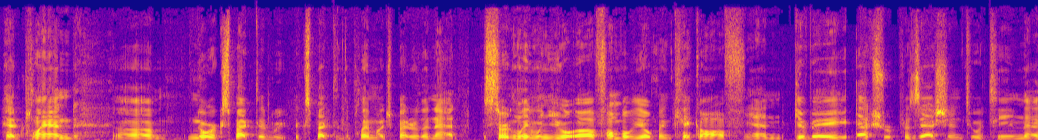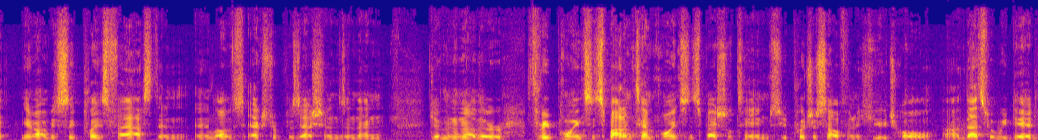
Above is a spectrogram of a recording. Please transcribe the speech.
had planned um, nor expected. We expected to play much better than that. Certainly, when you uh, fumble the open kickoff and give a extra possession to a team that you know obviously plays fast and, and loves extra possessions, and then give them another three points and spot them 10 points in special teams, you put yourself in a huge hole. Uh, that's what we did.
